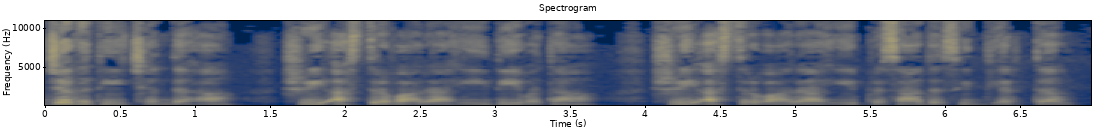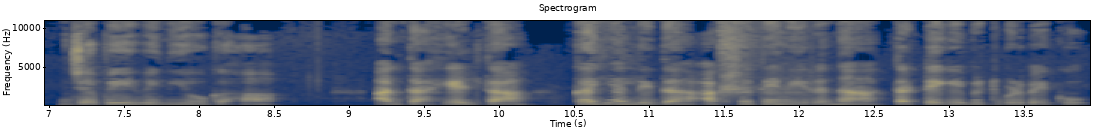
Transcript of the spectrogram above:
ಜಗತಿ ಛಂದ ಶ್ರೀ ಅಸ್ತ್ರವಾರಾಹಿ ದೇವತಾ ಶ್ರೀ ಅಸ್ತ್ರವಾರಾಹಿ ಪ್ರಸಾದ ಸಿದ್ಧ್ಯರ್ಥ ಜಪೇ ವಿನಿಯೋಗ ಅಂತ ಹೇಳ್ತಾ ಕೈಯಲ್ಲಿದ್ದ ಅಕ್ಷತೆ ನೀರನ್ನ ತಟ್ಟೆಗೆ ಬಿಟ್ಟುಬಿಡಬೇಕು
